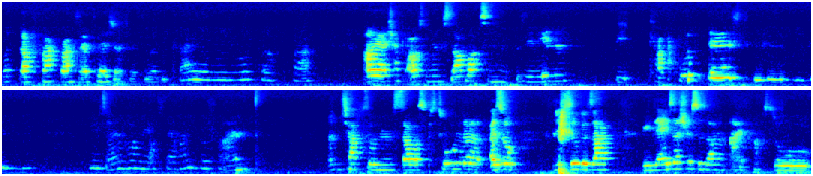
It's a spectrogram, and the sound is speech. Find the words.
What the fuck, was erzählst du What the fuck? Ah ja, ich habe außerdem Star Wars eine Sirene, die kaputt ist. Die ist einfach mir aus der Hand gefallen. Und ich habe so eine Star Wars Pistole, also nicht so gesagt wie Laserschüsse, sondern einfach so.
